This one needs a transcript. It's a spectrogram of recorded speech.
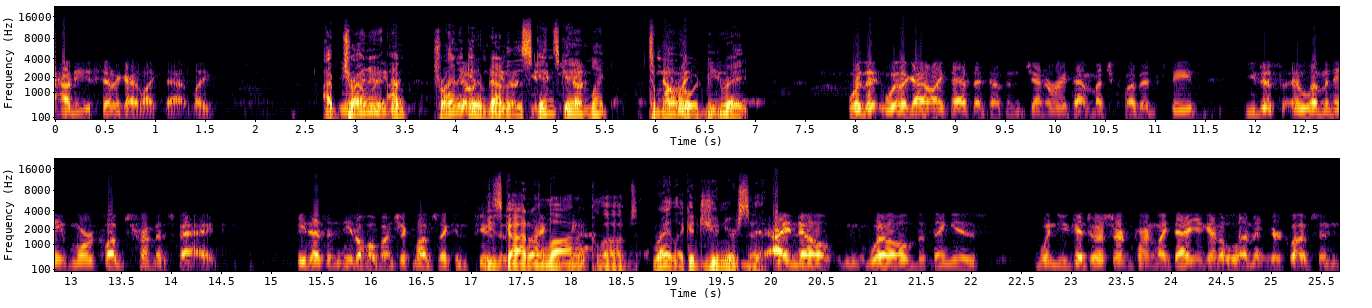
how do you fit a guy like that? Like, I'm trying know, to, I'm trying to get him down to the skins game. Like tomorrow would be great. with a with a guy like that that doesn't generate that much club head speed, you just eliminate more clubs from his bag. He doesn't need a whole bunch of clubs that confuse. He's got a lot of clubs, right? Like a junior set. I know. Well, the thing is, when you get to a certain point like that, you got to limit your clubs and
